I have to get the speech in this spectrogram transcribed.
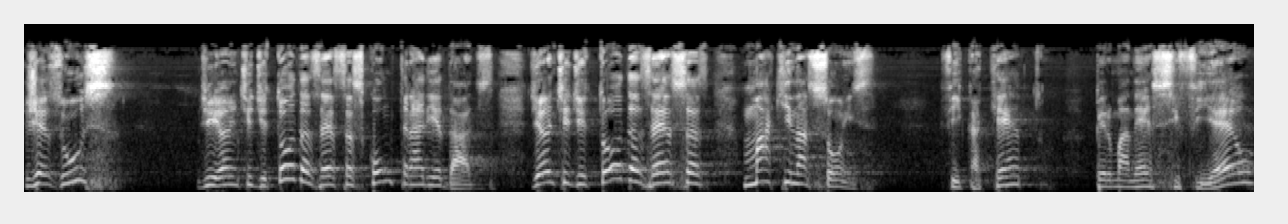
Jesus, diante de todas essas contrariedades, diante de todas essas maquinações, fica quieto, permanece fiel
